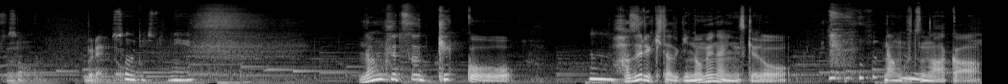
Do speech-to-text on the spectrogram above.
仏のブレンド。そうですね。南仏結構うん。外れ来た時飲めないんですけど 南仏の赤。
